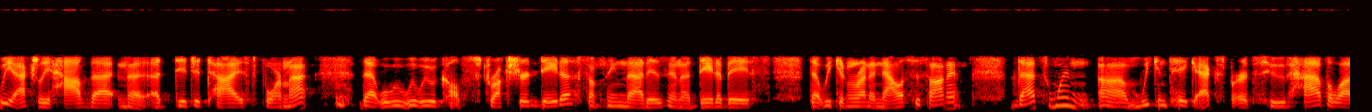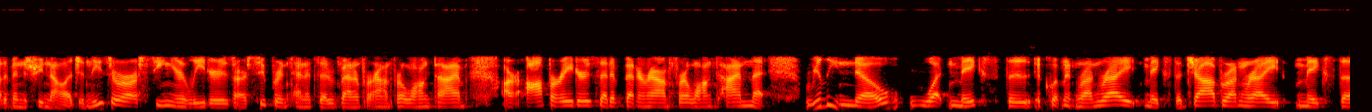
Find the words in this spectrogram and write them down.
we actually have that in a, a digitized format that we, we would call structured data, something that is in a database that we can run analysis on it, that's when um, we can take experts who have a lot of industry knowledge. And these are our senior leaders, our superintendents that have been around for a long time, our operators that have been around for a long time that really know what makes the equipment run right, makes the job run right, makes the,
